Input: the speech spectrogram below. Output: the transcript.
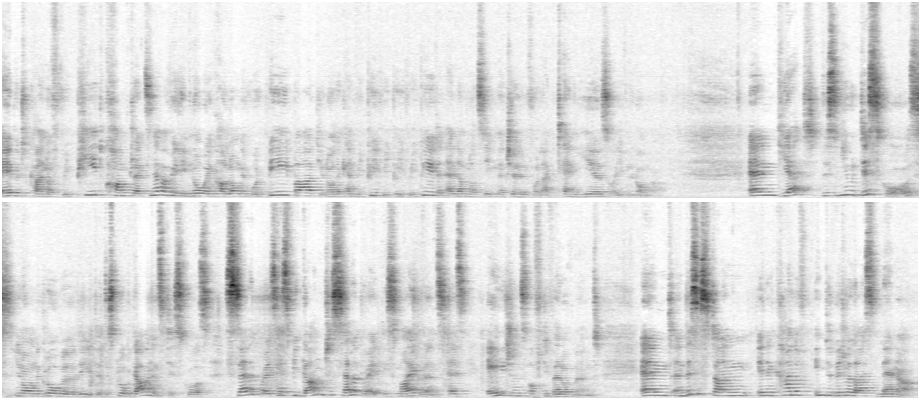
able to kind of repeat contracts, never really knowing how long it would be, but you know they can repeat, repeat, repeat, and end up not seeing their children for like 10 years or even longer. And yet, this new discourse, you know, on the global, the, this global governance discourse, celebrates, has begun to celebrate these migrants as agents of development. And, and this is done in a kind of individualized manner.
